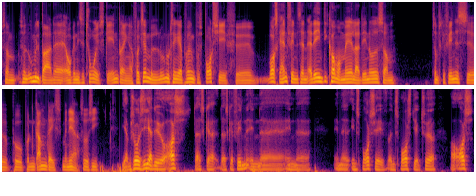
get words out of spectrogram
som, sådan umiddelbart af organisatoriske ændringer? For eksempel, nu, nu tænker jeg på, på sportschef. Øh, hvor skal han findes hen? Er det en, de kommer med, eller er det noget, som, som skal findes øh, på, på den gammeldags manér, så at sige? Jamen så at sige, er det jo os, der skal, der skal finde en, øh, en, øh, en, øh, en sportschef og en sportsdirektør, og os,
